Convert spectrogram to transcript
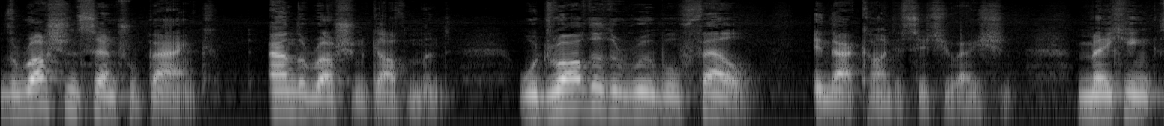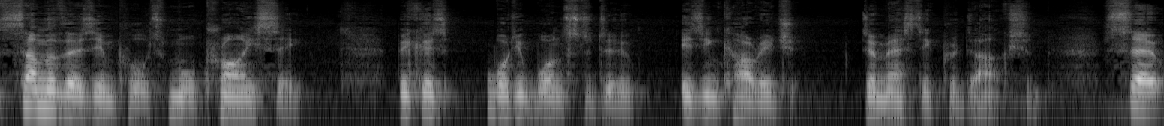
the Russian central bank and the Russian government would rather the ruble fell in that kind of situation, making some of those imports more pricey, because what it wants to do is encourage domestic production. So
